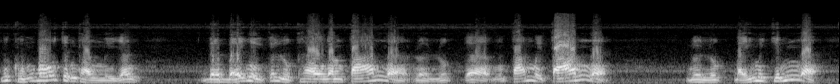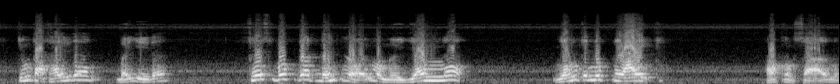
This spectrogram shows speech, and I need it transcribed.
Nó khủng bố tinh thần người dân. Để bởi những cái luật 258 nè rồi luật ờ, uh, 88 nè rồi luật 79 nè chúng ta thấy đó bởi vì đó Facebook đó đến nỗi mà người dân đó nhấn cái nút like họ còn sợ nữa.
